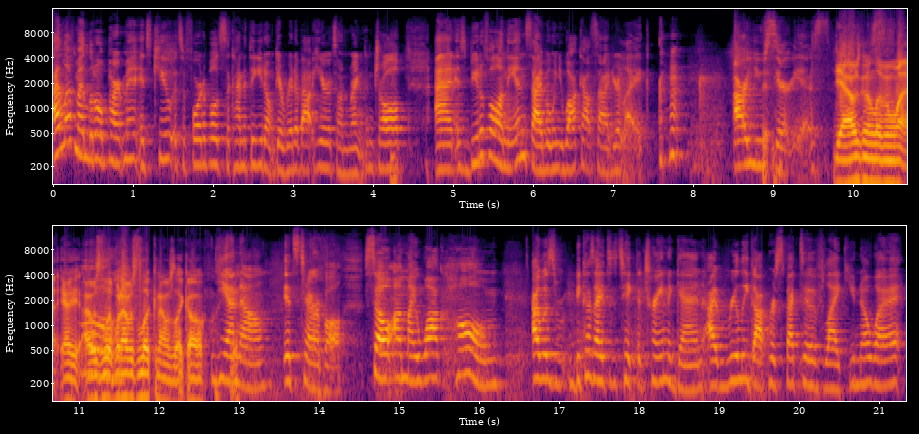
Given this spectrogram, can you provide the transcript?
I love my little apartment. It's cute, it's affordable, it's the kind of thing you don't get rid of out here. It's on rent control. And it's beautiful on the inside, but when you walk outside, you're like, are you serious? Yeah, I was gonna live in what I, I was when I was oh. looking. I was like, oh, Yeah, no, it's terrible. So on my walk home, I was because I had to take the train again. I really got perspective. Like, you know what?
